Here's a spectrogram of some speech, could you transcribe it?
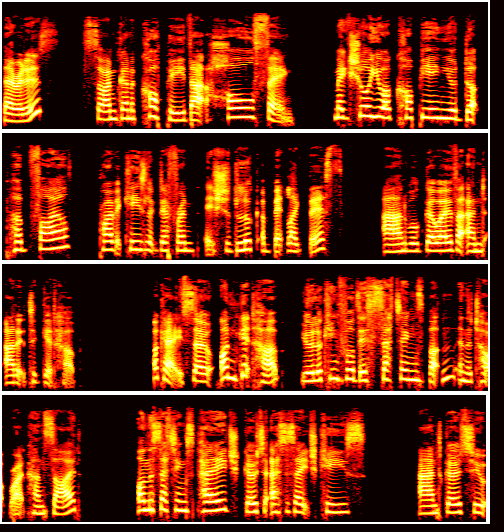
There it is. So I'm going to copy that whole thing. Make sure you are copying your .pub file. Private keys look different. It should look a bit like this. And we'll go over and add it to GitHub. Okay, so on GitHub, you're looking for this settings button in the top right hand side. On the settings page, go to SSH keys and go to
